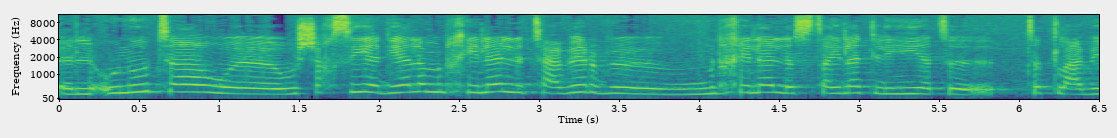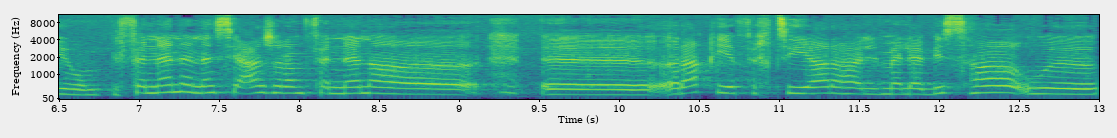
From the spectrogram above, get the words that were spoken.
الأنوثة والشخصية ديالها من خلال التعبير من خلال الستايلات اللي هي تطلع بهم. الفنانة نانسي عجرم فنانة آه، راقية في اختيارها لملابسها و...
